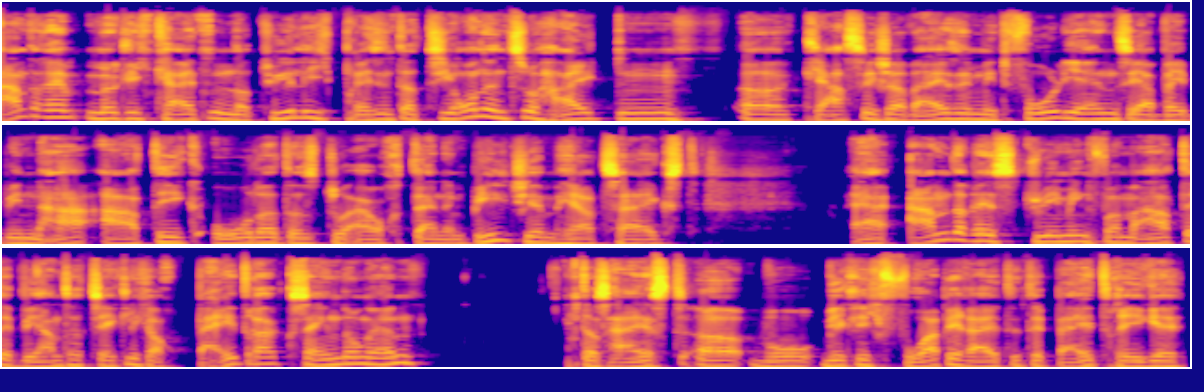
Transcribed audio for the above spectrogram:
Andere Möglichkeiten natürlich Präsentationen zu halten, äh, klassischerweise mit Folien, sehr webinarartig oder dass du auch deinen Bildschirm herzeigst. Äh, andere Streaming-Formate wären tatsächlich auch Beitragssendungen. Das heißt, äh, wo wirklich vorbereitete Beiträge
